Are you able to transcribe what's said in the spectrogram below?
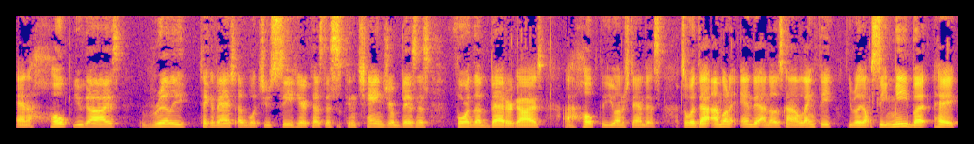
And I hope you guys really take advantage of what you see here because this can change your business for the better, guys. I hope that you understand this. So with that, I'm going to end it. I know it's kind of lengthy. You really don't see me, but hey,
